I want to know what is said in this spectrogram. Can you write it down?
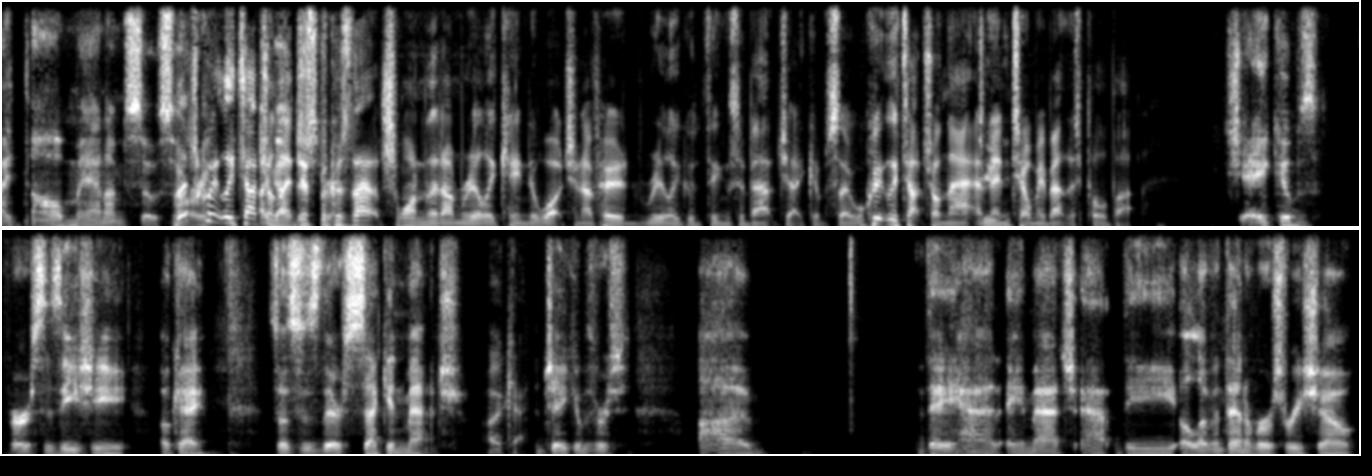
I. Oh man, I'm so sorry. Let's quickly touch I on that, just distracted. because that's one that I'm really keen to watch, and I've heard really good things about Jacobs. So we'll quickly touch on that, and Dude. then tell me about this pull apart. Jacobs versus Ishii. Okay, so this is their second match. Okay. Jacobs versus. Uh, they had a match at the 11th anniversary show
